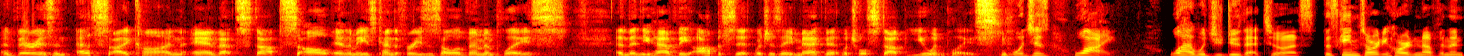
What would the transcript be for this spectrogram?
And there is an S icon, and that stops all enemies, kind of freezes all of them in place. And then you have the opposite, which is a magnet, which will stop you in place. Which is why. Why would you do that to us? This game's already hard enough, and then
